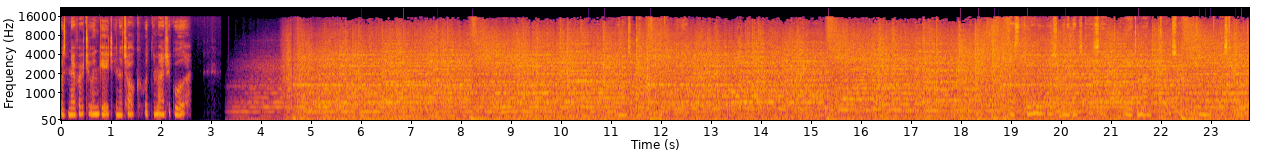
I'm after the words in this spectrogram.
was never to engage in a talk with the magic ruler. As three rulers went against Casey, he demanded to also join the rest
